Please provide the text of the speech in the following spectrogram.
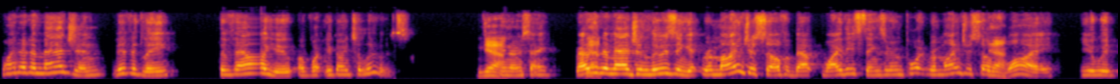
Why not imagine vividly the value of what you're going to lose? yeah. You know what I'm saying? Rather Yeah. than imagine losing it, remind yourself about why these things are important. Remind yourself Yeah. why you would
